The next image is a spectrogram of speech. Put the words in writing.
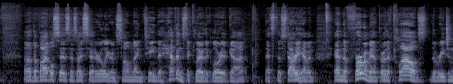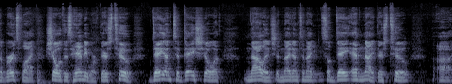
Uh, the Bible says, as I said earlier in Psalm 19, the heavens declare the glory of God. That's the starry Mm-hmm. heaven. And the firmament or the clouds, the region the birds fly, showeth his handiwork. There's two. Day unto day showeth knowledge, and night unto night. Mm-hmm. So day and night, there's two. Uh,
